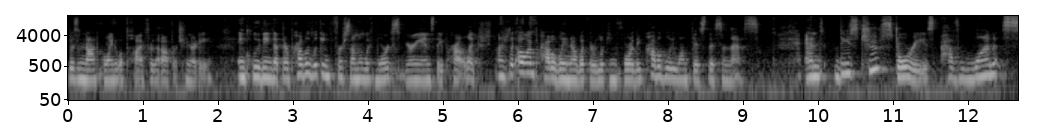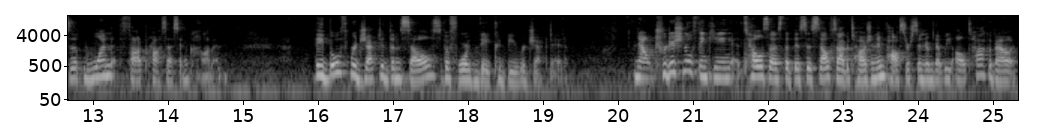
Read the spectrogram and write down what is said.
was not going to apply for that opportunity, including that they're probably looking for someone with more experience. They probably like I was like, oh, I probably know what they're looking for. They probably want this, this, and this. And these two stories have one one thought process in common. They both rejected themselves before they could be rejected. Now, traditional thinking tells us that this is self sabotage and imposter syndrome that we all talk about,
